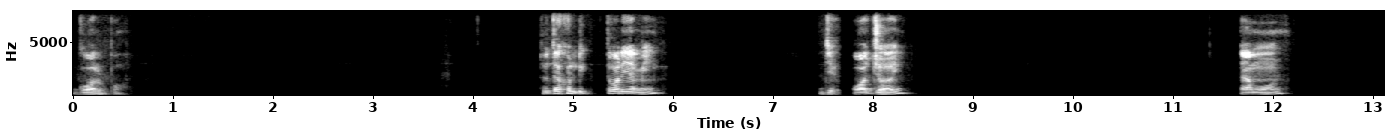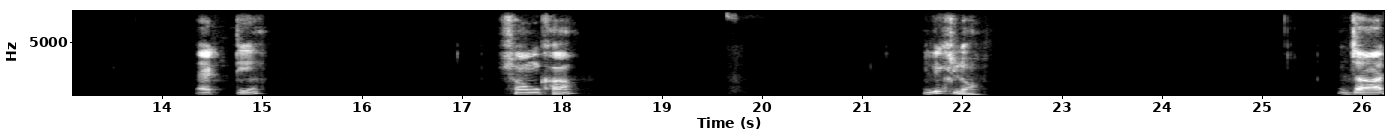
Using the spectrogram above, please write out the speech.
গল্প। তো দেখো, লিখতে পারি আমি যে অজয় এমন একটি সংখ্যা লিখল। যার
